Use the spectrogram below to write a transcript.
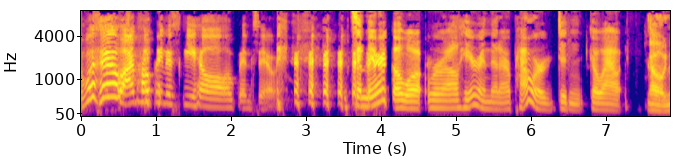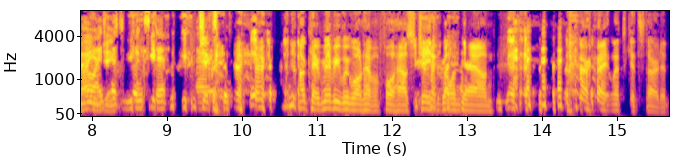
Woohoo! I'm hoping the ski hill will open soon. it's a miracle we're all here and that our power didn't go out. Oh, now oh, you jinxed, jinxed it. you jinxed it. okay, maybe we won't have a full house. Jane's going down. all right, let's get started.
